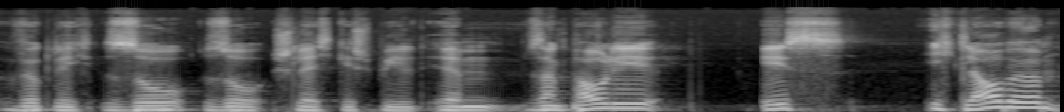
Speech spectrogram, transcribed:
wirklich so, so schlecht gespielt. Ähm, St. Pauli ist, ich glaube,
